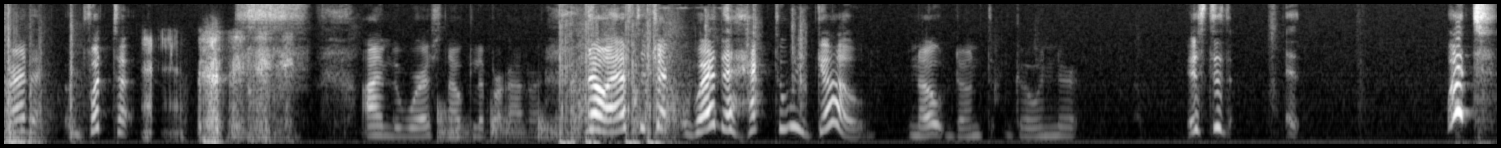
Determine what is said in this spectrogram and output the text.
Where the? What the? I'm the worst no clipper ever. No, I have to check. Where the heck do we go? No, don't go in there. Is this? Uh, what?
